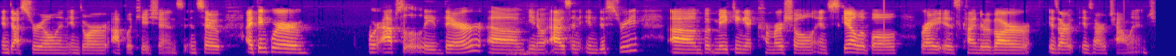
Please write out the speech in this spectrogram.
industrial and indoor applications. And so i think we're we're absolutely there um, you know as an industry um, but making it commercial and scalable right is kind of our is our is our challenge.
